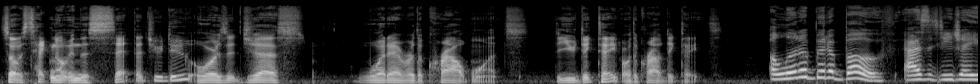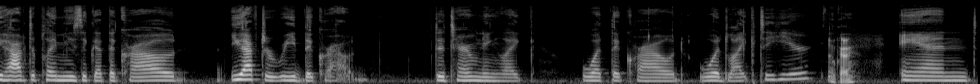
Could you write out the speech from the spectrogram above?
So, is techno in the set that you do, or is it just whatever the crowd wants? Do you dictate, or the crowd dictates? A little bit of both. As a DJ, you have to play music that the crowd, you have to read the crowd, determining like what the crowd would like to hear. Okay. And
